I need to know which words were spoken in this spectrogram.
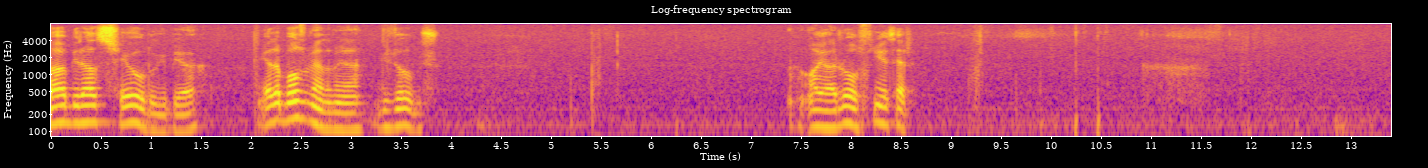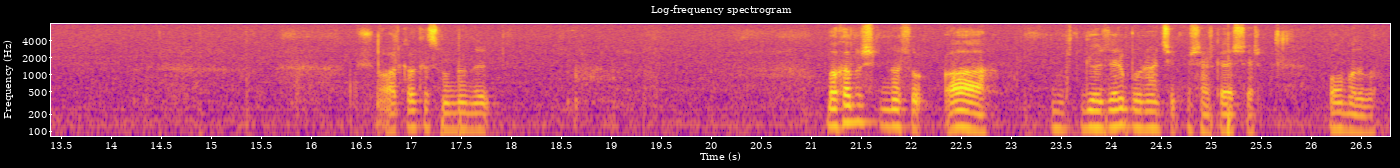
Kulağa biraz şey oldu gibi ya. Ya da bozmayalım ya. Güzel olmuş. Ayarlı olsun yeter. Şu arka kısmından da Bakalım şimdi nasıl Aa Gözleri buradan çıkmış arkadaşlar Olmadı bu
